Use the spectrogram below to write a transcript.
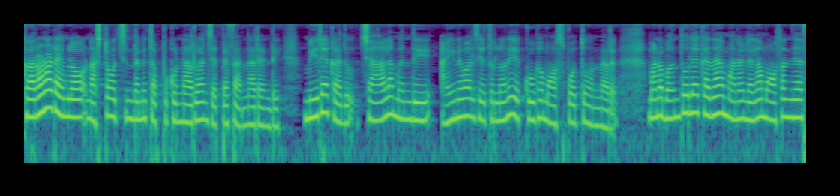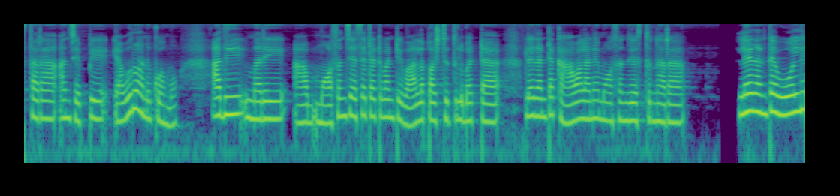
కరోనా టైంలో నష్టం వచ్చిందని తప్పుకున్నారు అని చెప్పేసి అన్నారండి. మీరే కాదు చాలామంది అయిన వాళ్ళ చేతుల్లోనే ఎక్కువగా మోసపోతూ ఉన్నారు. మన బంధువులే కదా మనల్ని ఎలా మోసం చేస్తారా అని చెప్పి ఎవరు అనుకోము. అది మరి ఆ మోసం చేసేటటువంటి వాళ్ళ పరిస్థితులు బట్ట లేదంటే కావాలనే మోసం చేస్తున్నారా? లేదంటే ఓన్లీ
